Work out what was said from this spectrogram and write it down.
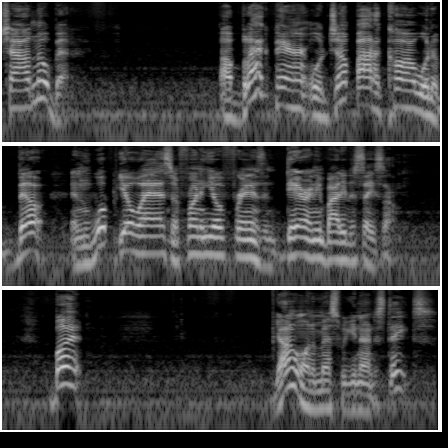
Child know better. A black parent will jump out of a car with a belt and whoop your ass in front of your friends and dare anybody to say something. But y'all don't want to mess with United States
